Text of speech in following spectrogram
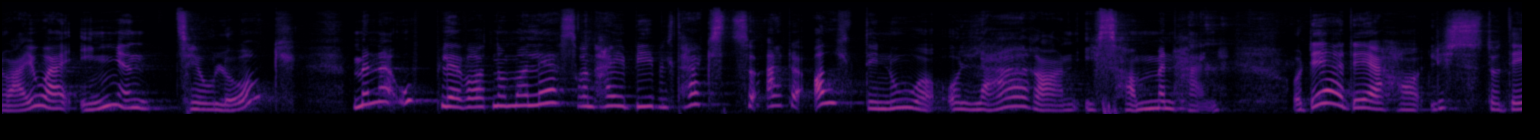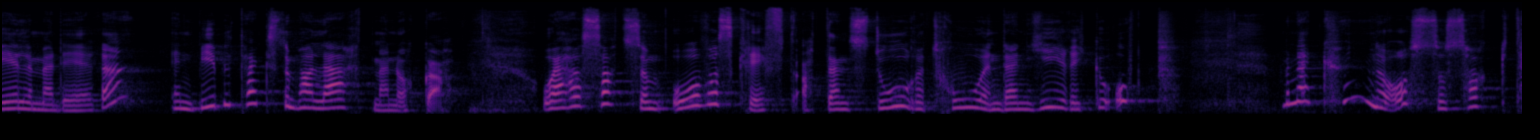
Nå er jo jeg ingen teolog, men jeg opplever at når man leser en hel bibeltekst, så er det alltid noe å lære den i sammenheng. Og det er det jeg har lyst til å dele med dere. En bibeltekst som har lært meg noe. Og jeg har satt som overskrift at 'den store troen, den gir ikke opp'. Men jeg kunne også sagt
